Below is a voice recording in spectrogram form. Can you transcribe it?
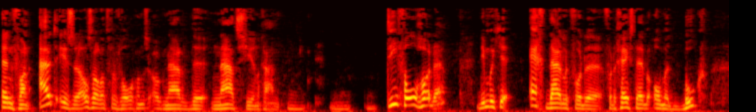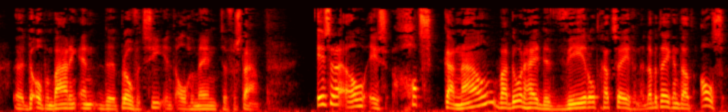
En vanuit Israël zal het vervolgens ook naar de natieën gaan. Die volgorde, die moet je echt duidelijk voor de, voor de geest hebben om het boek, uh, de openbaring en de profetie in het algemeen te verstaan. Israël is Gods kanaal waardoor hij de wereld gaat zegenen. Dat betekent dat als,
